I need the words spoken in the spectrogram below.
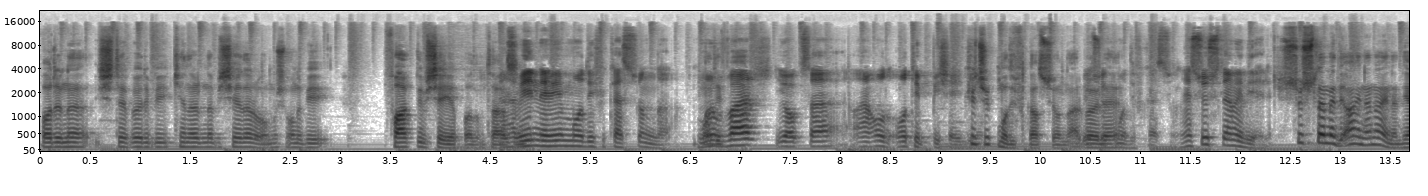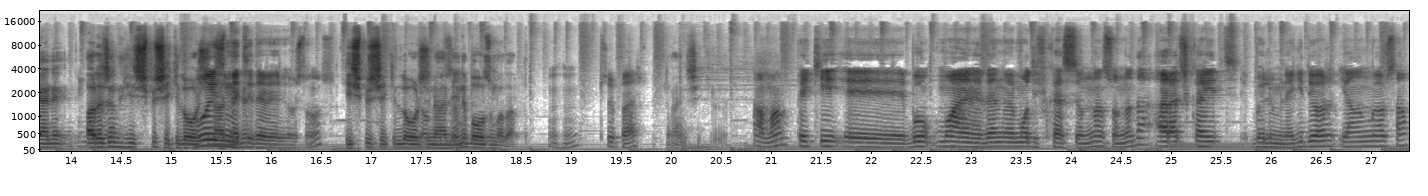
farını işte böyle bir kenarında bir şeyler olmuş. Onu bir farklı bir şey yapalım Yani tarzında. bir nevi modifikasyon da mı Modif- var yoksa yani o, o tip bir şey değil. Küçük modifikasyonlar Küçük böyle modifikasyon. Yani süsleme diyelim. süsleme de aynen aynen. Yani aracın hiçbir şekilde Bu orijinalliğini hizmeti de veriyorsunuz. hiçbir şekilde orijinalliğini bozmadan. Hı hı, süper. Aynı şekilde. Tamam. Peki e, bu muayeneden ve modifikasyondan sonra da araç kayıt bölümüne gidiyor yanılmıyorsam.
